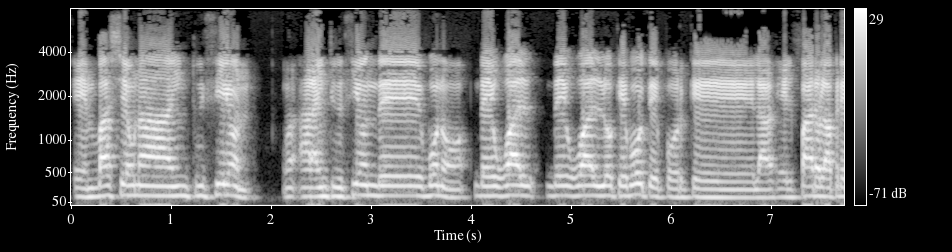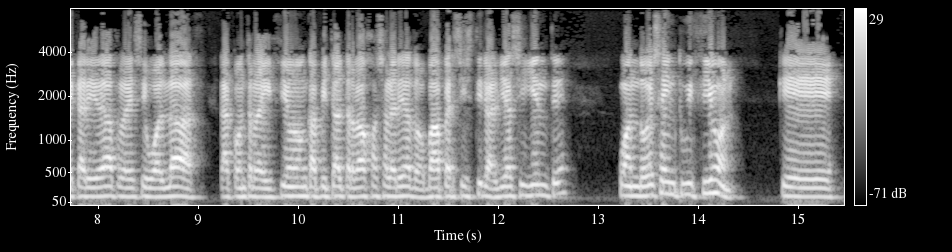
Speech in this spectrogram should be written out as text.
en base a una intuición, a la intuición de, bueno, da igual, da igual lo que vote porque el paro, la precariedad, la desigualdad la contradicción capital-trabajo asalariado va a persistir al día siguiente, cuando esa intuición que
